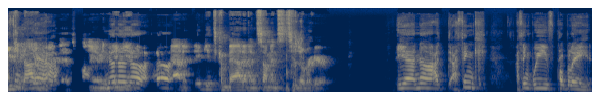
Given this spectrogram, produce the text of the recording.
you cannot yeah. agree with it. It's fine. I mean, no, no, no, no. It gets combative in some instances over here. Yeah, no, I, I think I think we've probably,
